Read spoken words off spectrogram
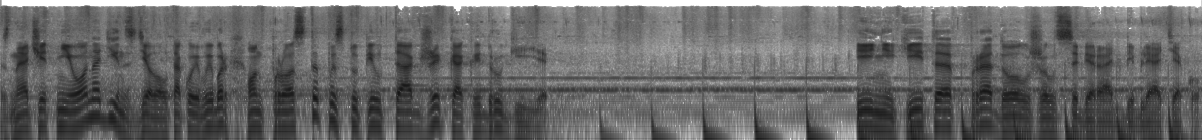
Значит, не он один сделал такой выбор, он просто поступил так же, как и другие. И Никита продолжил собирать библиотеку.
